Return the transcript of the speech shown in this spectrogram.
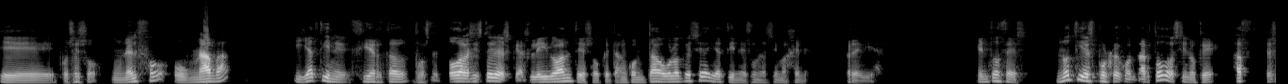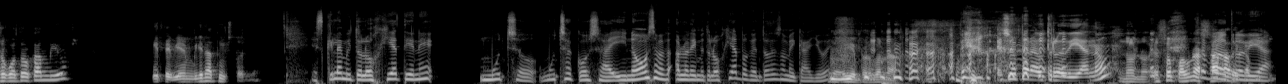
eh, pues eso, un elfo o un hada, y ya tiene cierta, pues de todas las historias que has leído antes o que te han contado o lo que sea, ya tienes unas imágenes previas. Entonces, no tienes por qué contar todo, sino que haz tres o cuatro cambios y te vienen bien a tu historia. Es que la mitología tiene mucho, mucha cosa. Y no vamos a hablar de mitología porque entonces no me callo, ¿eh? Oye, perdona. Eso para otro día, ¿no? No, no, eso para una Eso para saga de otro día.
